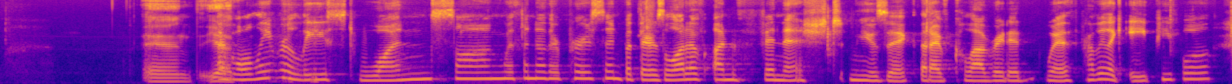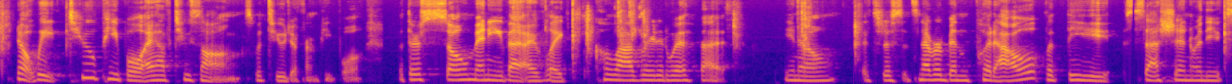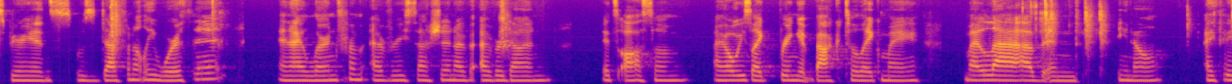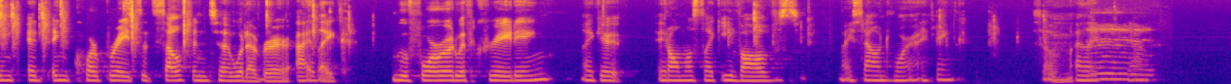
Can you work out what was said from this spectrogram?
And yeah, I've only released one song with another person, but there's a lot of unfinished music that I've collaborated with probably like eight people. No, wait, two people. I have two songs with two different people. But there's so many that I've like collaborated with that, you know, it's just it's never been put out, but the session or the experience was definitely worth it. And I learned from every session I've ever done it's awesome. I always like bring it back to like my my lab and you know, I think it incorporates itself into whatever I like move forward with creating. Like it it almost like evolves my sound more, I think. So mm-hmm. I like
